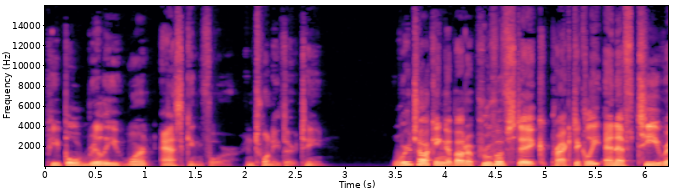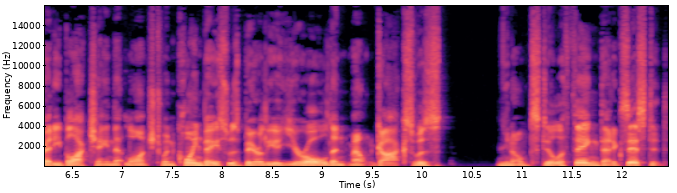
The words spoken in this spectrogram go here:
people really weren't asking for in 2013. We're talking about a proof of stake, practically NFT ready blockchain that launched when Coinbase was barely a year old and Mt. Gox was you know, still a thing that existed.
